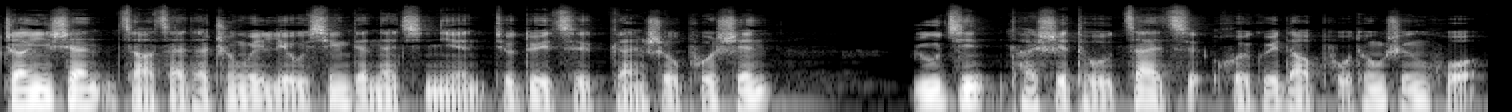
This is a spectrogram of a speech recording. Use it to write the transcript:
张一山早在他成为流星的那几年就对此感受颇深。如今，他试图再次回归到普通生活。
